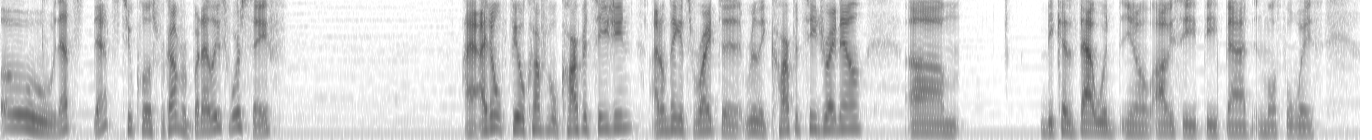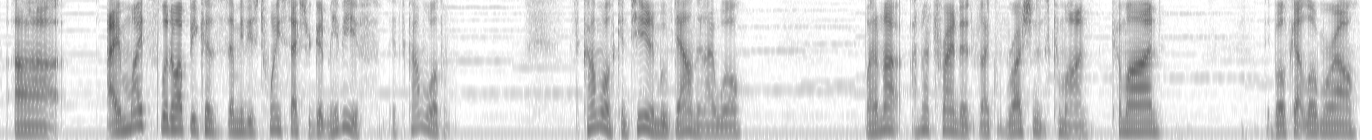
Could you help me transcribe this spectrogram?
Oh, that's that's too close for comfort, but at least we're safe. I, I don't feel comfortable carpet sieging. I don't think it's right to really carpet siege right now, um, because that would you know obviously be bad in multiple ways. Uh, I might split them up because I mean these 20 stacks are good. Maybe if if the Commonwealth the Commonwealth continue to move down, then I will. But I'm not I'm not trying to like rush into this. Come on, come on. They both got low morale.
